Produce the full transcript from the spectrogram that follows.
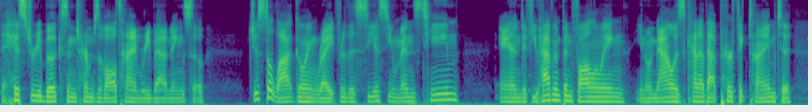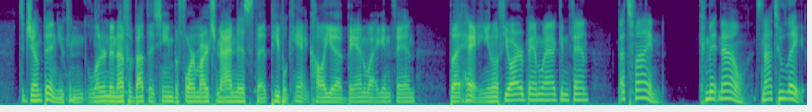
the history books in terms of all time rebounding. So just a lot going right for the CSU men's team. And if you haven't been following, you know, now is kind of that perfect time to to jump in. You can learn enough about the team before March Madness that people can't call you a bandwagon fan. But hey, you know, if you are a bandwagon fan, that's fine. Commit now. It's not too late.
